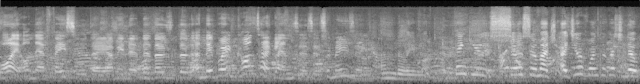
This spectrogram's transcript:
white on their face all day. I mean, those, and they're wearing contact lenses. It's amazing. Unbelievable. Thank you so, so much. I do have one quick question though.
